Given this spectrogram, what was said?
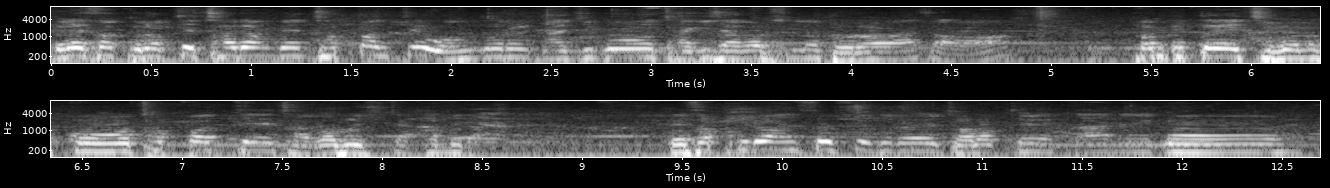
그래서 그렇게 촬영된 첫 번째 원고를 가지고 자기 작업실로 돌아와서 컴퓨터에 집어넣고 첫 번째 작업을 시작합니다. 그래서 필요한 소스들을 저렇게 따내고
